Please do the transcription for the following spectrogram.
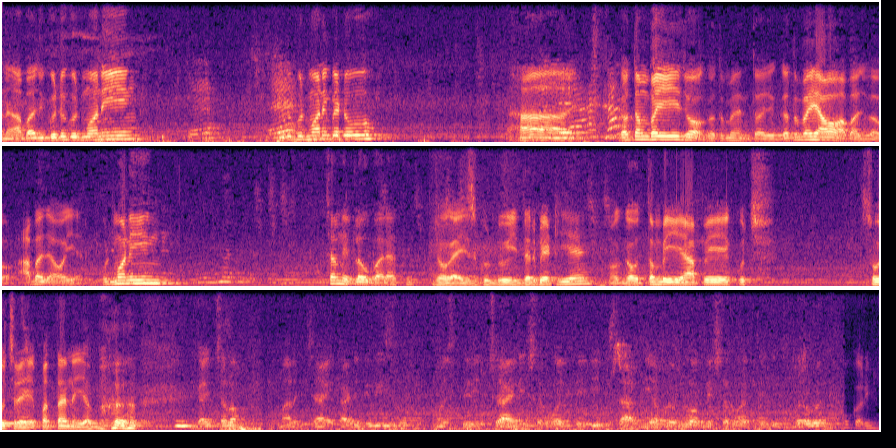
અને આ બાજુ good good morning good morning બેટુ. હા. ગૌતમભાઈ જો ગૌતમભાઈ તો ગૌતમભાઈ આવો આ બાજુ આવો. આ બાજુ આવો યાર ગુડ મોર્નિંગ चल निकला ऊपर आते जो गाइस गुड्डू इधर बैठी है और गौतम भी यहाँ पे कुछ सोच रहे हैं पता नहीं अब गाइस चलो મારે ચાય કાઢી દીધી છે મસ્ત એવી ચાયની શરૂઆત થઈ ગઈ ત્યારથી આપણે બ્લોગની શરૂઆત થઈ ગઈ બરોબર શું કર્યું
